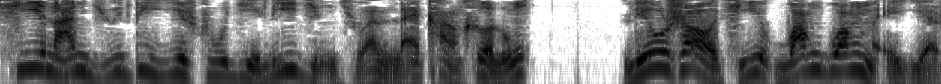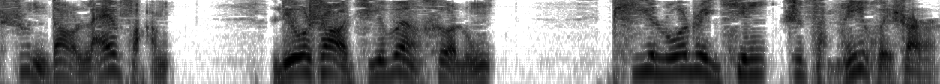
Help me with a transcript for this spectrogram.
西南局第一书记李井泉来看贺龙，刘少奇、王光美也顺道来访。刘少奇问贺龙：“批罗瑞卿是怎么一回事儿？”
